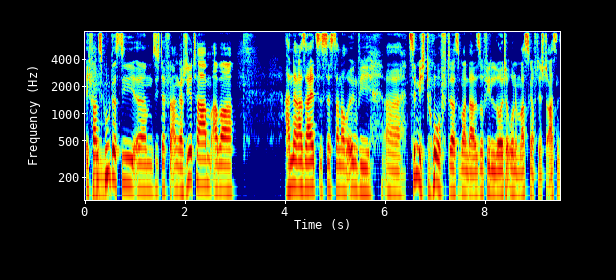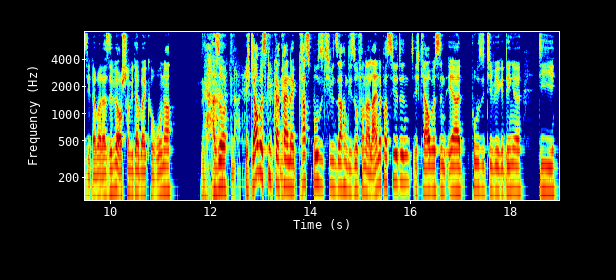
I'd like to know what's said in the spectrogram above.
Ich fand es mhm. gut, dass die ähm, sich dafür engagiert haben, aber andererseits ist es dann auch irgendwie äh, ziemlich doof, dass man da so viele Leute ohne Masken auf den Straßen sieht. Aber da sind wir auch schon wieder bei Corona. Ja, also ich glaube, es gibt gar keine krass positiven Sachen, die so von alleine passiert sind. Ich glaube, es sind eher positive Dinge, die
